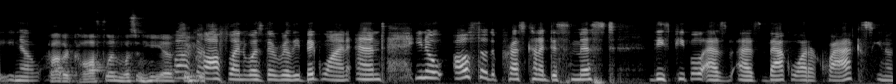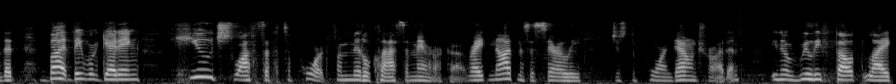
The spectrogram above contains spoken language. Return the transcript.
you, know Father Coughlin wasn't he? A Father? Coughlin was the really big one, and you know also the press kind of dismissed these people as as backwater quacks. You know that, but they were getting huge swaths of support from middle class America, right? Not necessarily just the poor and downtrodden you know, really felt like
